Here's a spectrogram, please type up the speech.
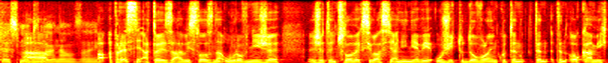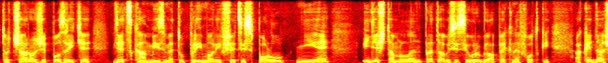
To je smutné, a, naozaj. A, a presne, a to je závislosť na úrovni, že, že ten človek si vlastne ani nevie užiť tú dovolenku, ten, ten, ten okamih, to čaro, že pozrite, decka, my sme tu pri mori všetci spolu, nie, ideš tam len preto, aby si si urobila pekné fotky. A keď dáš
